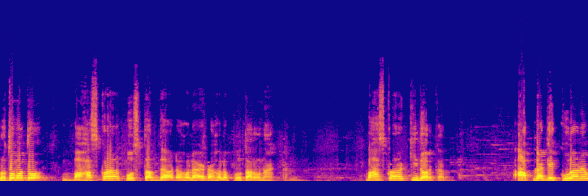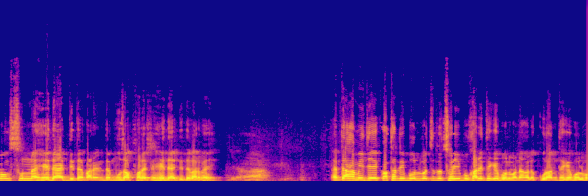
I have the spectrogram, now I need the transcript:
প্রথমত বাহাস করার প্রস্তাব দেওয়াটা হলো, এটা হলো প্রতারণা একটা। বাহাস করার কি দরকার? আপনাকে কোরআন এবং সুন্না হেদায়েত দিতে পারেন মুজাফর এসে হেদায়েত দিতে পারবে? এটা আমি যে কথাটি বলব, সেটা সহি বুখারি থেকে বলব, না হলে কোরআন থেকে বলব,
